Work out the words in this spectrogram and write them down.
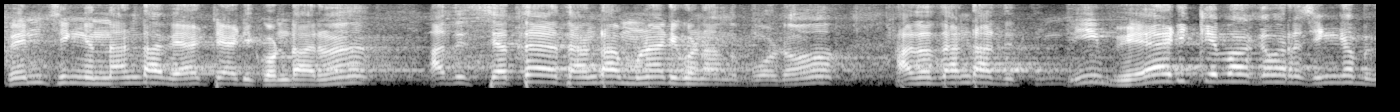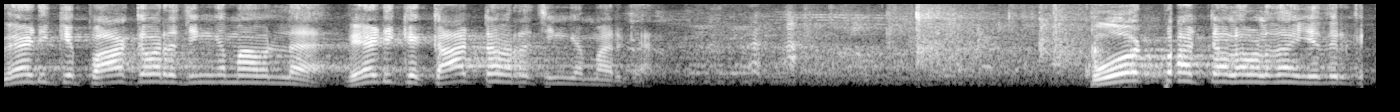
பெண் சிங்கம் தாண்டா வேட்டையாடி கொண்டாடும் அது செத்த தாண்டா முன்னாடி கொண்டாந்து போடும். அதை தாண்டா அது நீ வேடிக்கை பார்க்க வர சிங்கம் வேடிக்கை பார்க்க வர சிங்கமா இல்ல. வேடிக்கை காட்ட வர சிங்கமா இருக்க. கோட்பாட்டு அளவில் தான் எதிர்க்கு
